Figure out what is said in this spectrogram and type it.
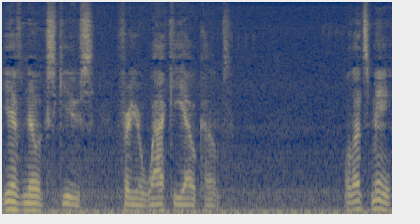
you have no excuse for your wacky outcomes. Well, that's me.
